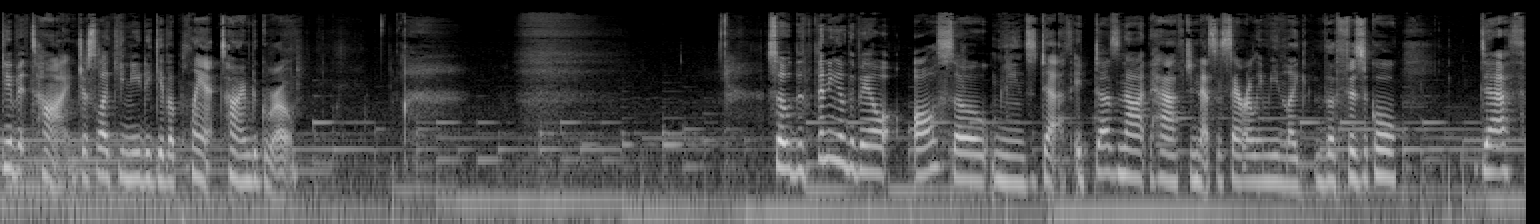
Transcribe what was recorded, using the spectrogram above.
give it time just like you need to give a plant time to grow So the thinning of the veil also means death. It does not have to necessarily mean like the physical death.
